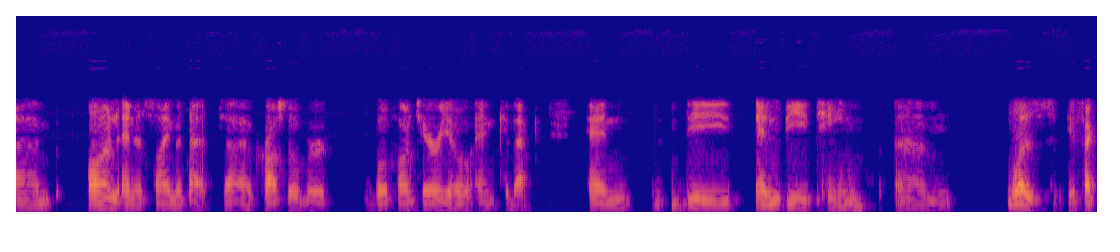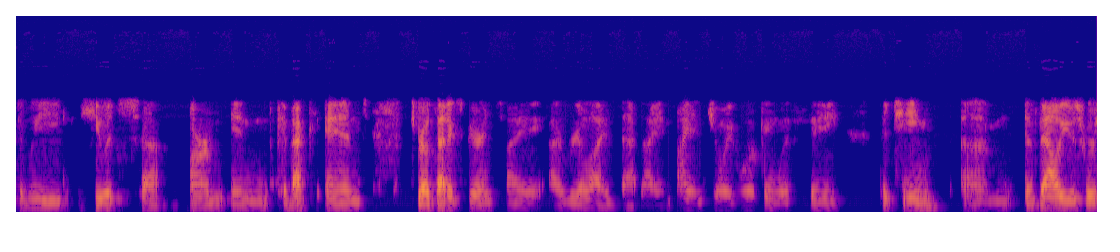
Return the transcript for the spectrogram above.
um, on an assignment that uh, crossed over both Ontario and Quebec. And the NB team um, was effectively Hewitt's uh, arm in Quebec. And throughout that experience, I, I realized that I, I enjoyed working with the, the team. Um, the values were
